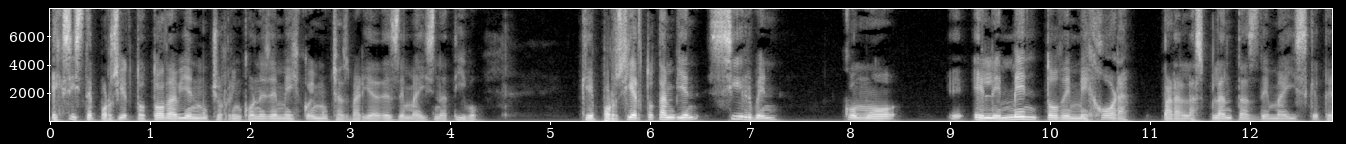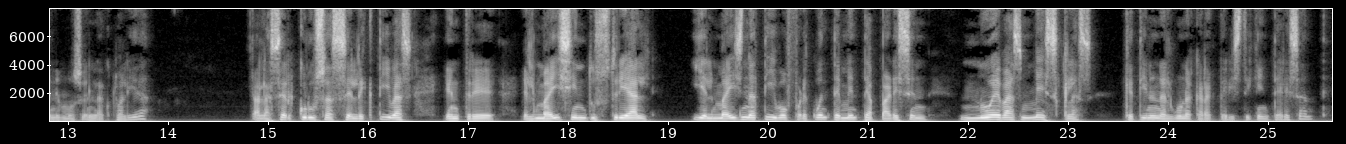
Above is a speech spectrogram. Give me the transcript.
Existe, por cierto, todavía en muchos rincones de México hay muchas variedades de maíz nativo, que por cierto también sirven como elemento de mejora para las plantas de maíz que tenemos en la actualidad. Al hacer cruzas selectivas entre el maíz industrial y el maíz nativo, frecuentemente aparecen nuevas mezclas que tienen alguna característica interesante.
